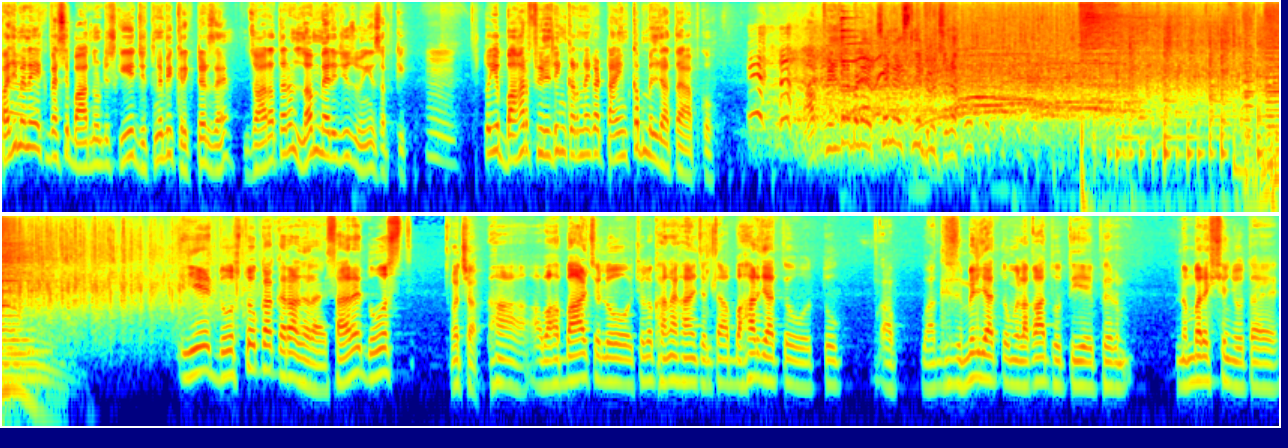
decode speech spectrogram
भाजी मैंने एक वैसे बात नोटिस की है जितने भी क्रिकेटर्स हैं ज़्यादातर लव मैरिजेज हुई हैं सबकी। तो ये बाहर फील्डिंग करने का टाइम कब मिल जाता है आपको? आप फील्डर बड़े अच्छे मैं इसलिए पूछ रहा हूँ। ये दोस्तों का करा धरा है। सारे दोस्त अच्छा। हाँ अब आप बाहर चलो चलो खाना खाने चलते हैं। आप बाहर जाते हो तो आप वहाँ किसी से मिल जाते हो मुलाकात होती है फिर नंबर एक्सचेंज होता है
